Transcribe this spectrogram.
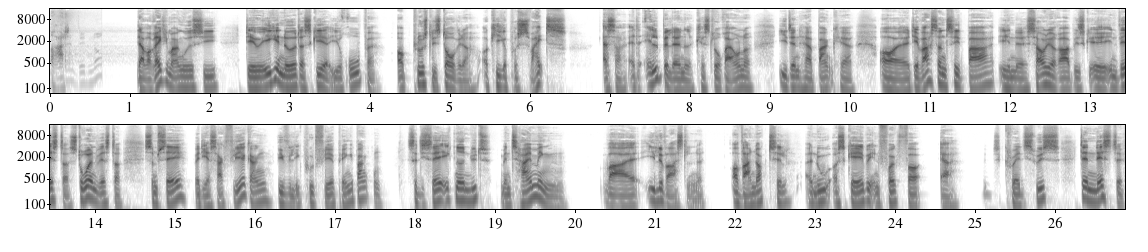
bræt. Der var rigtig mange ude at sige, det er jo ikke noget, der sker i Europa, og pludselig står vi der og kigger på Schweiz. altså at albelandet kan slå revner i den her bank her. Og øh, det var sådan set bare en øh, saudiarabisk øh, investor, stor investor, som sagde, hvad de har sagt flere gange, vi vil ikke putte flere penge i banken. Så de sagde ikke noget nyt, men timingen var øh, ildevarslende og var nok til at nu at skabe en frygt for, er Credit Suisse den næste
